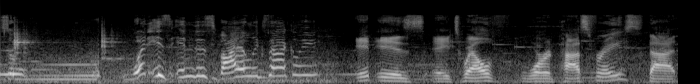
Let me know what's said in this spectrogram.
So, what is in this vial exactly? It is a 12 word passphrase that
